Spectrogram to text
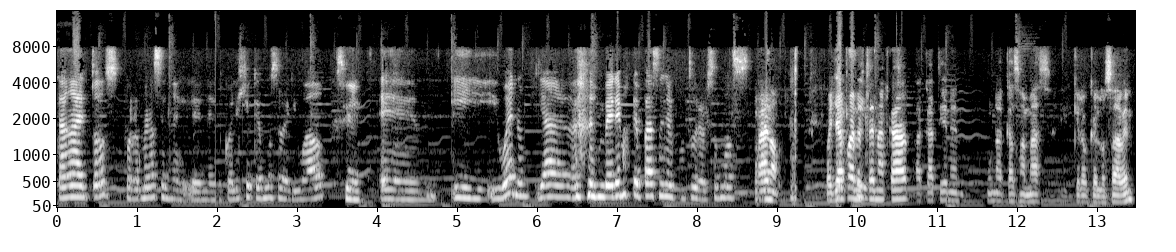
tan altos, por lo menos en el, en el colegio que hemos averiguado. Sí, Eh, y, y bueno, ya veremos qué pasa en el futuro. Somos Bueno, pues ya cuando estén acá, acá tienen una casa más, y creo que lo saben.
